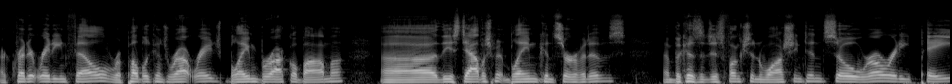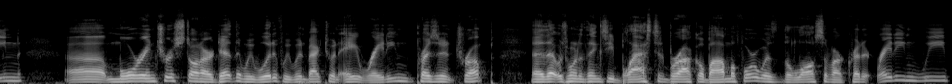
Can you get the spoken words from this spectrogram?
Our credit rating fell. Republicans were outraged, blamed Barack Obama. Uh, the establishment blamed conservatives uh, because of dysfunction in Washington. So we're already paying uh, more interest on our debt than we would if we went back to an A rating. President Trump, uh, that was one of the things he blasted Barack Obama for was the loss of our credit rating. We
